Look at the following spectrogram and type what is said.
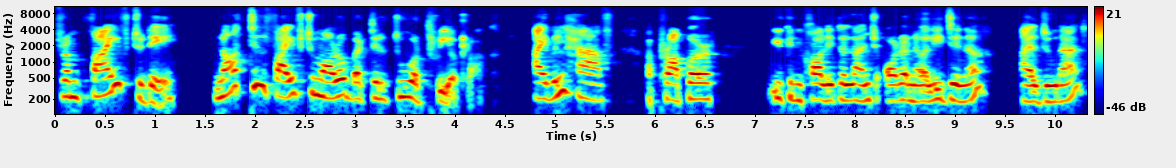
from 5 today, not till 5 tomorrow, but till 2 or 3 o'clock. I will have a proper, you can call it a lunch or an early dinner. I'll do that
